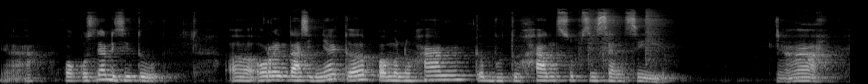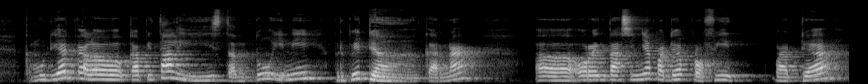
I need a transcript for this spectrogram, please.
Ya, fokusnya di situ. E, orientasinya ke pemenuhan kebutuhan subsistensi. Nah, kemudian kalau kapitalis tentu ini berbeda karena e, orientasinya pada profit, pada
